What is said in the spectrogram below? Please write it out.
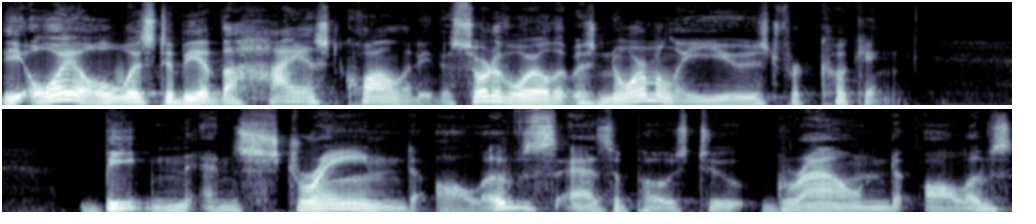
The oil was to be of the highest quality, the sort of oil that was normally used for cooking. Beaten and strained olives, as opposed to ground olives,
